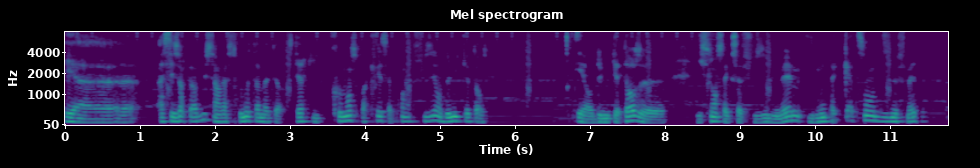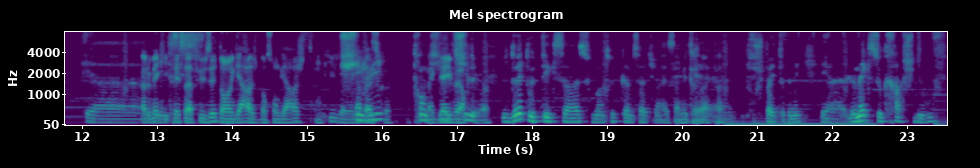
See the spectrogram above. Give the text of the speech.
Et à ses heures perdues, c'est un astronaute amateur. C'est-à-dire qu'il commence par créer sa première fusée en 2014. Et en 2014, euh, il se lance avec sa fusée lui-même. Il monte à 419 mètres. Et, euh, Ah, le mec, et il crée sa fusée dans, un garage, dans son garage tranquille, euh, Chez la base, lui, quoi. Tranquille, MacGyver, chill. tu vois. Il doit être au Texas ou un truc comme ça, tu vois. Ouais, ça m'étonnerait euh, pas. je suis pas étonné. Et euh, le mec se crache de ouf.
